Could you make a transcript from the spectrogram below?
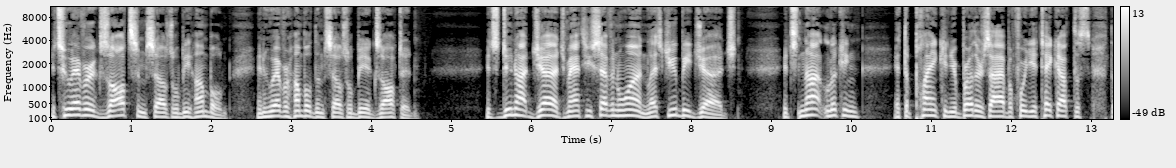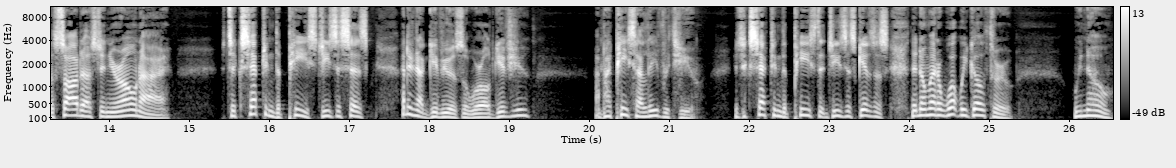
It's whoever exalts themselves will be humbled, and whoever humbled themselves will be exalted. It's do not judge, Matthew 7 1, lest you be judged. It's not looking at the plank in your brother's eye before you take out the, the sawdust in your own eye. It's accepting the peace. Jesus says, I do not give you as the world gives you. My peace I leave with you. It's accepting the peace that Jesus gives us, that no matter what we go through, we know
